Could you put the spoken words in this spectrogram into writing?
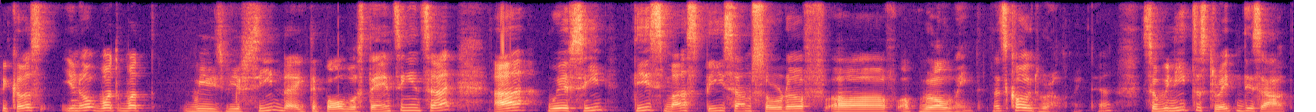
Because you know what what we, we've seen like the ball was dancing inside, uh, we've seen this must be some sort of, of, of whirlwind. Let's call it whirlwind. Yeah? So we need to straighten this out.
